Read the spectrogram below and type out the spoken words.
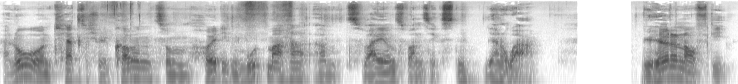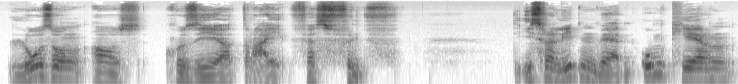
Hallo und herzlich willkommen zum heutigen Mutmacher am 22. Januar. Wir hören auf die Losung aus Hosea 3, Vers 5. Die Israeliten werden umkehren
